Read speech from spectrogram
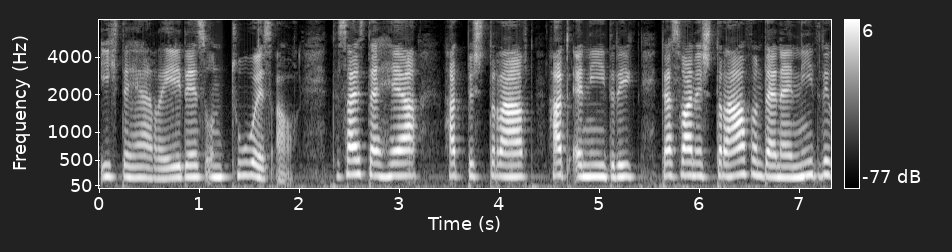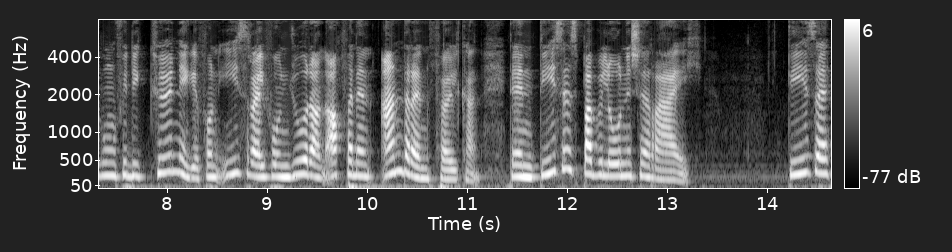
Ich, der Herr, rede es und tue es auch. Das heißt, der Herr hat bestraft, hat erniedrigt. Das war eine Strafe und eine Erniedrigung für die Könige von Israel, von Jura und auch von den anderen Völkern. Denn dieses babylonische Reich, diese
